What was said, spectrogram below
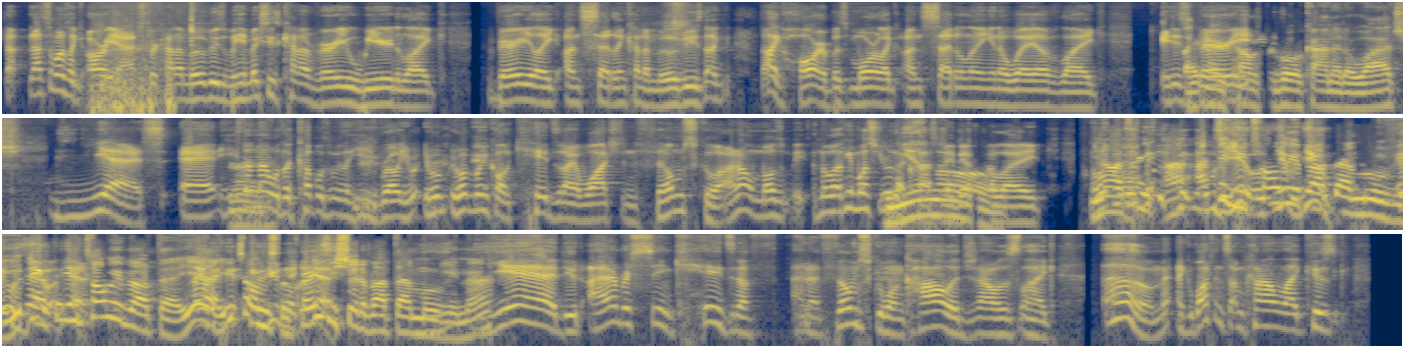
not, not so much like Ari Aster kind of movies, but he makes these kind of very weird, like very like unsettling kind of movies. Like not like horror, but it's more like unsettling in a way of like it is Like very uncomfortable kind of to watch. yes. And he's done that with a couple of movies that he wrote. He wrote, a movie called Kids that I watched in film school. I don't know most. No, I think most of you were in that class maybe. Like No, I think, I, I think you you, told me was you. about that movie. Yeah, you, yeah. you told me about that. Yeah, it you told me some yeah. crazy shit about that movie, man. Yeah, dude. I remember seeing kids in a in a film school in college, and I was like, oh man, like watching. some kind of like because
